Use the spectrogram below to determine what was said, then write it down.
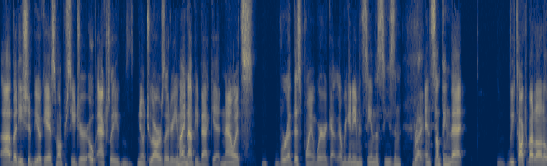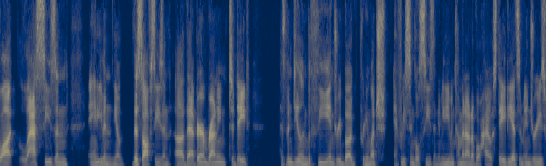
uh, but he should be okay. A small procedure. Oh, actually, you know, two hours later, he might not be back yet. Now it's, we're at this point where are we going to even see him this season? Right. And something that we talked about a lot last season and even, you know, this off season, uh, that Baron Browning to date has been dealing with the injury bug pretty much every single season. I mean, even coming out of Ohio State, he had some injuries.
